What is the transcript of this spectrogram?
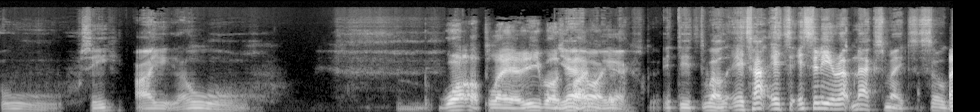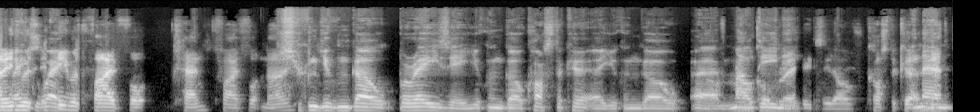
Oh, see, I oh. What a player he was! yeah, oh yeah. It did well. It's it's Italy are up next, mate. So And he was away. he was five foot ten, five foot nine. You can you can go Baresi, you can go Costacurta, you can go um, Franco Maldini. Baresi, though. Costacurta, And then-.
